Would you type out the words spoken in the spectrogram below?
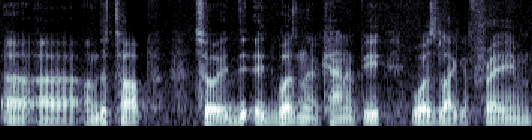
uh, uh, on the top. So it, it wasn't a canopy; it was like a frame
